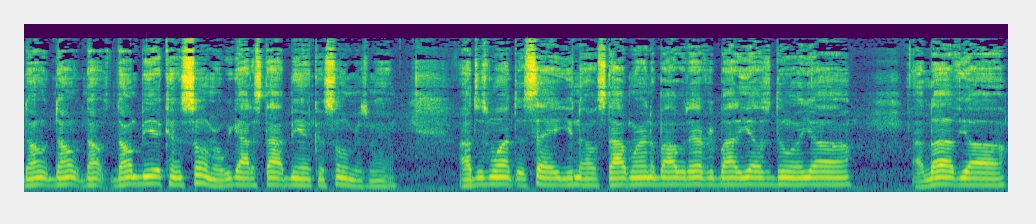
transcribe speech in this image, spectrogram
Don't don't don't don't be a consumer. We got to stop being consumers, man. I just wanted to say, you know, stop worrying about what everybody else doing, y'all. I love y'all.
